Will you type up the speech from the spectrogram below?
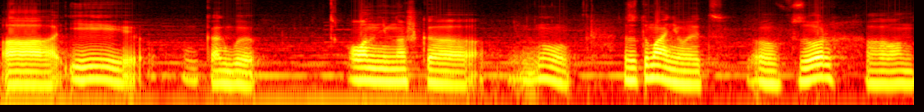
а, и как бы он немножко, ну, затуманивает э, взор, э, он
